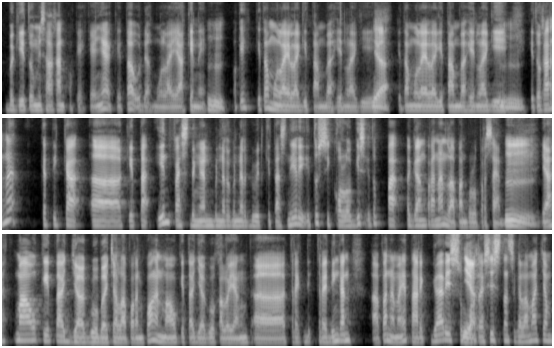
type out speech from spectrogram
begitu misalkan oke kayaknya kita udah mulai yakin nih. Mhm. Oke, kita mulai lagi tambahin lagi. Ya. Kita mulai lagi tambahin lagi Mhm. gitu karena ketika eh, kita invest dengan benar-benar duit kita sendiri itu psikologis itu pa- pegang peranan 80%. Hmm. Ya, mau kita jago baca laporan keuangan, mau kita jago kalau yang eh, tra- trading kan apa namanya tarik garis, support Iya. resistance segala macam,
